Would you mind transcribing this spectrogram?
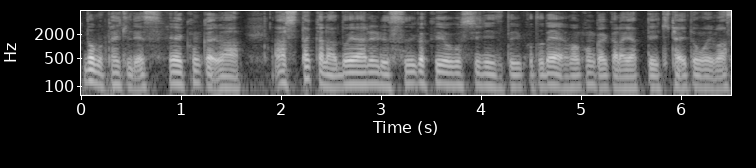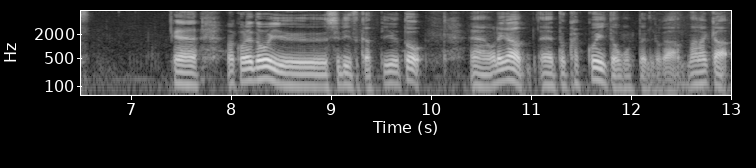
どうも大輝です、えー今回は明日からどやれる数学用語シリーズということで、まあ、今回からやっていきたいと思います。えーまあ、これどういうシリーズかっていうと、えー俺が、えー、とかっこいいと思ったりとか、まあ、なんか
